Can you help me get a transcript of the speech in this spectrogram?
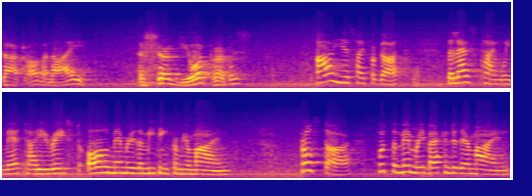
Zarkov and I, have served your purpose. Ah, yes, I forgot. The last time we met, I erased all memory of the meeting from your minds. ProStar put the memory back into their minds.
